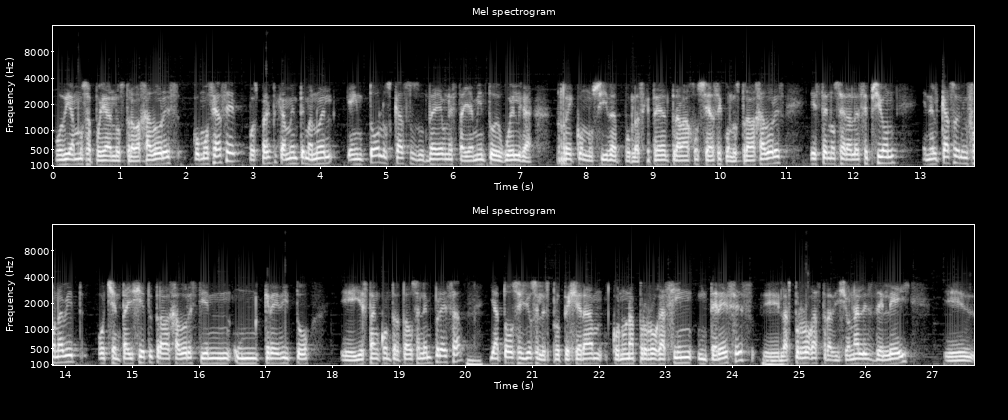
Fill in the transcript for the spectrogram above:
podíamos apoyar a los trabajadores, como se hace, pues prácticamente, Manuel, en todos los casos donde haya un estallamiento de huelga reconocida por la Secretaría del Trabajo, se hace con los trabajadores. Este no será la excepción en el caso del Infonavit, 87 trabajadores tienen un crédito eh, y están contratados en la empresa mm. y a todos ellos se les protegerá con una prórroga sin intereses. Eh, las prórrogas tradicionales de ley eh,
